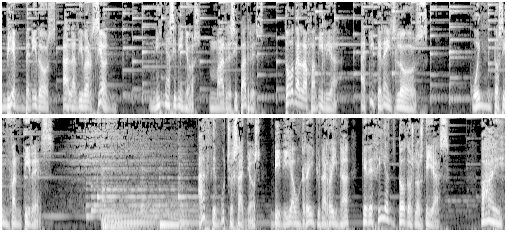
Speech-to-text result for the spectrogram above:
Bienvenidos a la diversión. Niñas y niños, madres y padres, toda la familia. Aquí tenéis los cuentos infantiles. Hace muchos años vivía un rey y una reina que decían todos los días, ¡ay,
